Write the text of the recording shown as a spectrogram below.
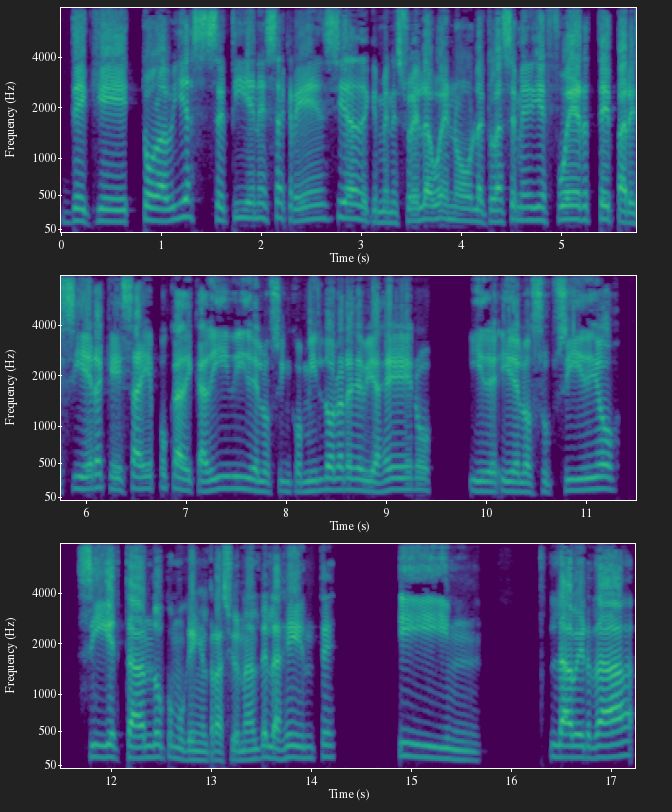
de que todavía se tiene esa creencia de que en Venezuela, bueno, la clase media es fuerte, pareciera que esa época de Cadivi, de los 5 mil dólares de viajero y de, y de los subsidios, sigue estando como que en el racional de la gente. Y mm, la verdad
